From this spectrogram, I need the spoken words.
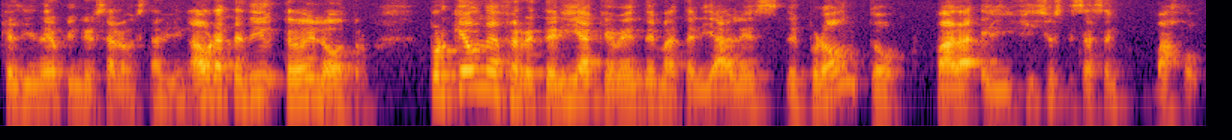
que el dinero que ingresaron está bien? Ahora te, te doy lo otro. ¿Por qué una ferretería que vende materiales de pronto para edificios que se hacen bajo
